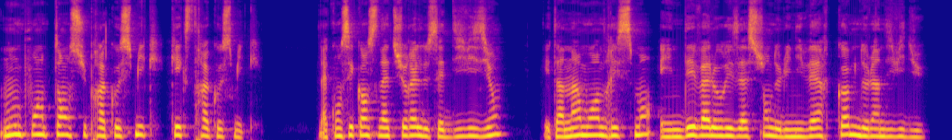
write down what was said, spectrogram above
non point tant supracosmique qu'extracosmique. La conséquence naturelle de cette division est un amoindrissement et une dévalorisation de l'univers comme de l'individu,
